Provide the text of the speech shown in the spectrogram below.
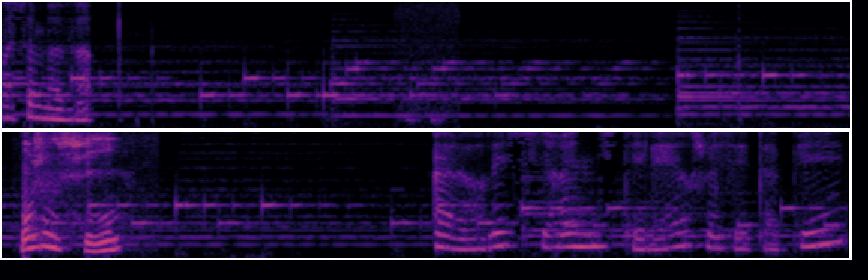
Moi, ça me va. Moi, je vous suis. Alors, les sirènes stellaires, je les ai tapées.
